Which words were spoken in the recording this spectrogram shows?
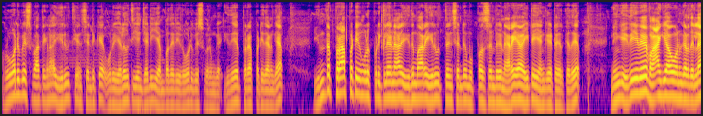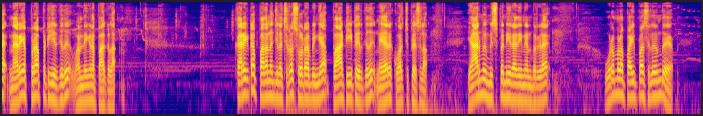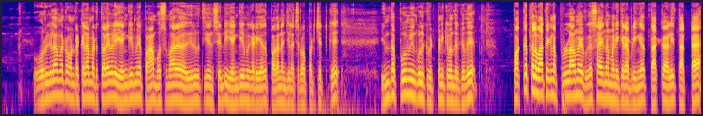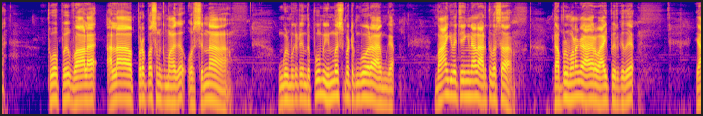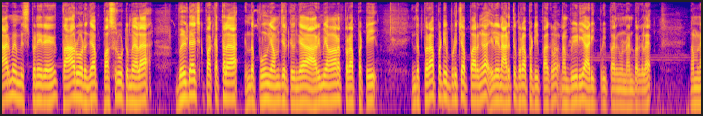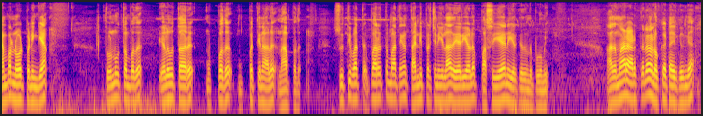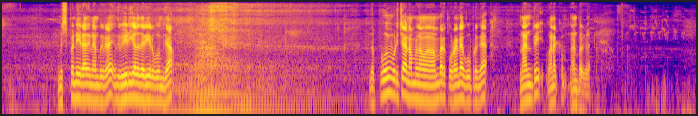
ரோடு பேஸ் பார்த்தீங்கன்னா இருபத்தி அஞ்சு சென்ட்டுக்கு ஒரு எழுபத்தி அஞ்சு அடி எண்பது அடி ரோடு பேஸ் வருங்க. இதே ப்ராப்பர்ட்டி தானுங்க. இந்த ப்ராப்பர்ட்டி உங்களுக்கு பிடிக்கலனா இது மாதிரி இருபத்தஞ்சு சென்ட்டு முப்பது சென்ட்டு நிறையா ஐட்டம் எங்ககிட்ட இருக்குது. நீங்கள் இதையவே வாங்கி ஆகணுங்கிறது இல்லை நிறைய ப்ராப்பர்ட்டி இருக்குது. வந்தீங்கன்னா பார்க்கலாம். கரெக்டாக பதினஞ்சு லட்ச ரூபா சொல்கிற அப்படிங்க பாட்டிகிட்ட இருக்குது. நேராக குறைச்சி பேசலாம். யாருமே மிஸ் பண்ணிடாதீங்க நண்பர்களே. உடம்புல பைபாஸ்லேருந்து ஒரு கிலோமீட்டர் ஒன்றரை கிலோமீட்டர் தொலைவில் எங்கேயுமே பாம்பு சுமார் இருபத்தி அஞ்சு சென்ட் எங்கேயுமே கிடையாது. பதினஞ்சு லட்ச ரூபா பட்ஜெட்டுக்கு இந்த பூமி உங்களுக்கு விற்பனைக்கு வந்திருக்குது. பக்கத்தில் பார்த்திங்கன்னா ஃபுல்லாமே விவசாயம் தான் பண்ணிக்கிறேன் அப்படிங்க. தக்காளி தட்டை தோப்பு வாழை எல்லா ப்ரொபஷனுக்குமாக ஒரு சின்ன உங்கள்கிட்ட இந்த பூமி இன்வெஸ்ட்மெண்ட்டுக்கும் கூட ஆகுங்க. வாங்கி வச்சிங்கனாலும் அடுத்த வருஷம் டபுள் மடங்கு ஆகிற வாய்ப்பு இருக்குது. யாருமே மிஸ் பண்ணிடுறீங்க தார் ரோடுங்க பஸ் ரூட்டு மேலே. வில்டேஜ்க்கு பக்கத்தில் இந்த பூமி அமைஞ்சிருக்குதுங்க. அருமையான ப்ராப்பர்ட்டி. இந்த ப்ராப்பர்ட்டி பிடிச்சா பாருங்கள் இல்லைன்னா அடுத்த ப்ராப்பர்ட்டி பார்க்கலாம். நம்ம வீடியோ அடிக்கி பிடிப்பாருங்க நண்பர்களை. நம்ம நம்பர் நோட் பண்ணிங்க. தொண்ணூற்றம்பது எழுபத்தாறு முப்பது முப்பத்தி நாலு நாற்பது. சுற்றி பார்த்து பறத்து பார்த்திங்கன்னா தண்ணி பிரச்சனை இல்லாத ஏரியாவில் பசையேன்னு இருக்குது இந்த பூமி. அது மாதிரி இடத்துல லொக்கேட் ஆகிருக்குதுங்க மிஸ் பண்ணிடாத நண்பர்களே. இந்த வீடியோவில் தெரிகிற பூமி தான். இந்த பூமி பிடிச்சா நம்மளை நம்பருக்கு உடனே கூப்பிடுங்க. நன்றி வணக்கம் நண்பர்களே.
